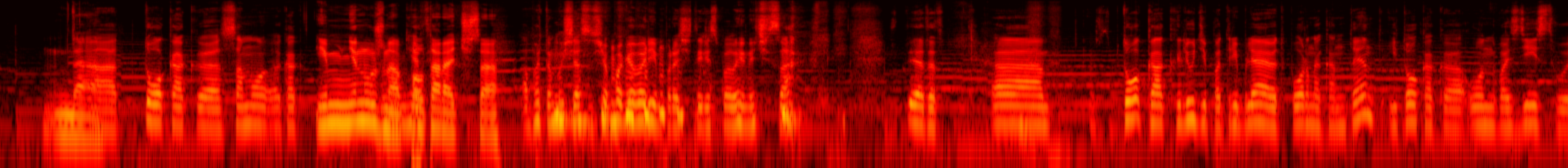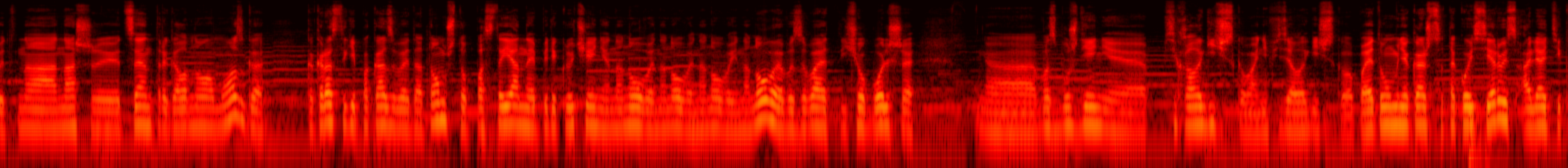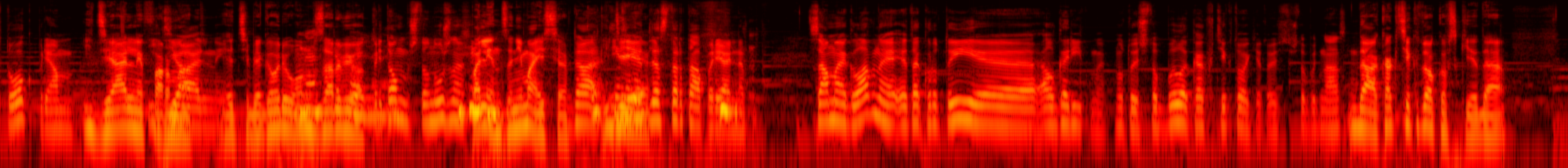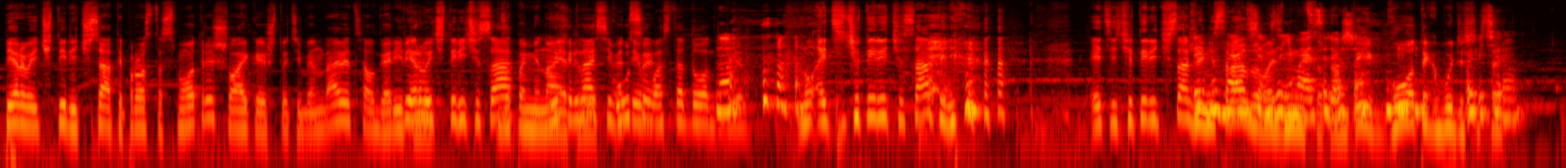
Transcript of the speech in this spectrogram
Да. А, то, как э, само. Как... Им не нужно Нет. полтора часа. Об этом мы сейчас еще поговорим про четыре с половиной часа. Этот. А, то, как люди потребляют порно-контент и то, как э, он воздействует на наши центры головного мозга, как раз-таки показывает о том, что постоянное переключение на новое, на новое, на новое и на новое вызывает еще больше э, возбуждения психологического, а не физиологического. Поэтому, мне кажется, такой сервис а-ля TikTok прям... Идеальный формат. Идеальный. Я тебе говорю, он взорвет. При том, что нужно... Полин, занимайся. Да, идея для стартапа, реально. Самое главное это крутые алгоритмы. Ну, то есть, чтобы было как в ТикТоке, то есть, чтобы нас. Да, как тиктоковские, да. Первые 4 часа ты просто смотришь, лайкаешь, что тебе нравится, алгоритм Первые 4 часа запоминает Ни хрена себе вкусы. ты мастодонт, блин. Ну, эти 4 часа ты... Эти 4 часа же не сразу возьмутся. Ты год их будешь.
